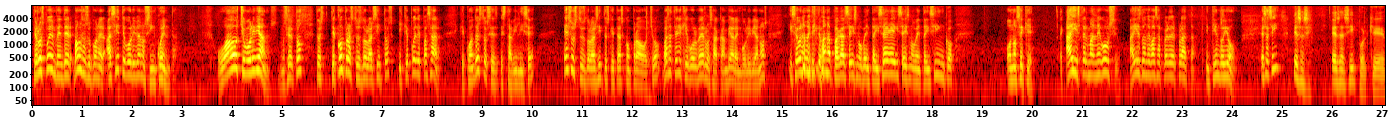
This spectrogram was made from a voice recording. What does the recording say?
Te los pueden vender, vamos a suponer, a 7 bolivianos 50 o a 8 bolivianos, ¿no es cierto? Entonces te compras tus dolarcitos y ¿qué puede pasar? Que cuando esto se estabilice, esos tus dolarcitos que te has comprado a 8, vas a tener que volverlos a cambiar en bolivianos y seguramente te van a pagar 6.96, 6.95 o no sé qué. Ahí está el mal negocio, ahí es donde vas a perder plata, entiendo yo. ¿Es así? Es así, es así porque,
